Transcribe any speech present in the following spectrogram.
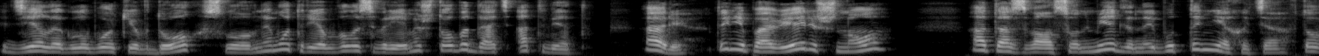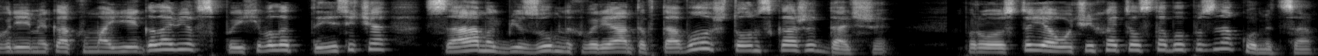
делая глубокий вдох, словно ему требовалось время, чтобы дать ответ. «Ари, ты не поверишь, но...» Отозвался он медленно и будто нехотя, в то время как в моей голове вспыхивало тысяча самых безумных вариантов того, что он скажет дальше. Просто я очень хотел с тобой познакомиться.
